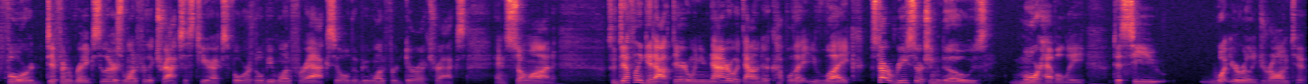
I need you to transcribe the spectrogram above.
for different rigs. So there's one for the Traxxas TRX4, there'll be one for Axial, there'll be one for Duratrax, and so on. So definitely get out there when you narrow it down to a couple that you like, start researching those more heavily to see what you're really drawn to.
